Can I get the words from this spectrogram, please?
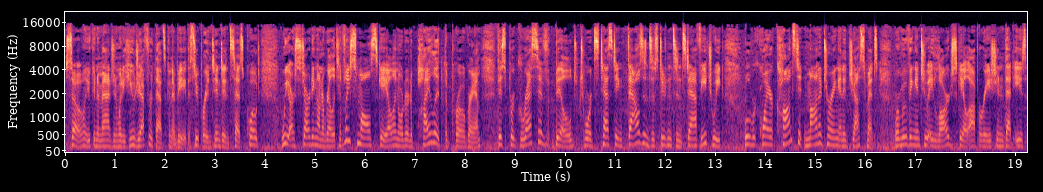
So you can imagine what a huge effort that's going to be. The superintendent says, quote, we are starting on a relatively small scale in order to pilot the program. This progressive build towards testing thousands of students and staff each week will require constant monitoring and adjustments. We're moving into a large scale operation that is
